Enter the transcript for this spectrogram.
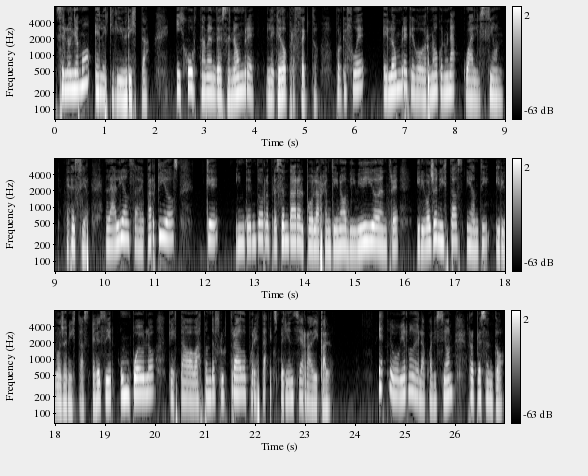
Se lo llamó el equilibrista y justamente ese nombre le quedó perfecto, porque fue el hombre que gobernó con una coalición, es decir, la alianza de partidos que intentó representar al pueblo argentino dividido entre irigoyenistas y anti-irigoyenistas, es decir, un pueblo que estaba bastante frustrado por esta experiencia radical. Este gobierno de la coalición representó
